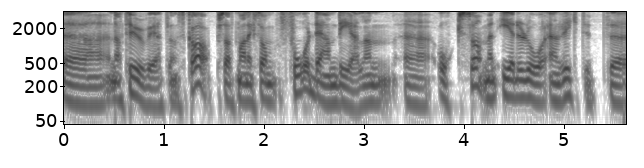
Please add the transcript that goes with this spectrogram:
eh, naturvetenskap så att man liksom får den delen eh, också. Men är du då en riktigt eh,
